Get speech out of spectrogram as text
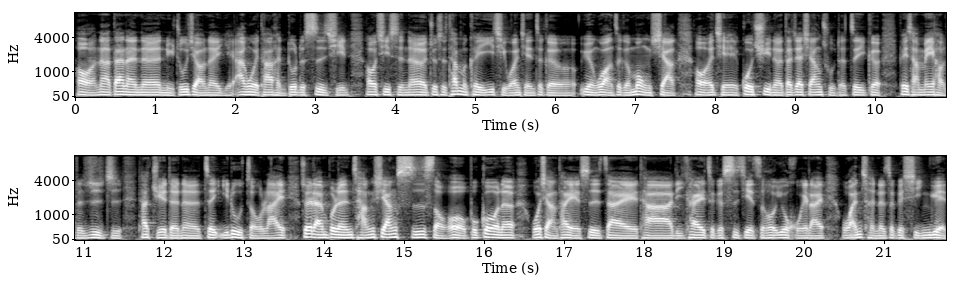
哦。那当然呢，女主角呢也安慰他很多的事情哦。其实呢，就是他们可以一起完成这个。呃愿望这个梦想哦，而且过去呢，大家相处的这个非常美好的日子，他觉得呢，这一路走来虽然不能长相厮守哦，不过呢，我想他也是在他离开这个世界之后又回来完成了这个心愿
